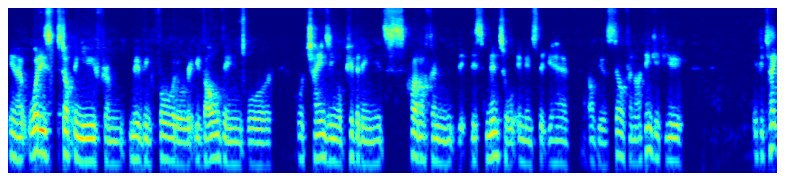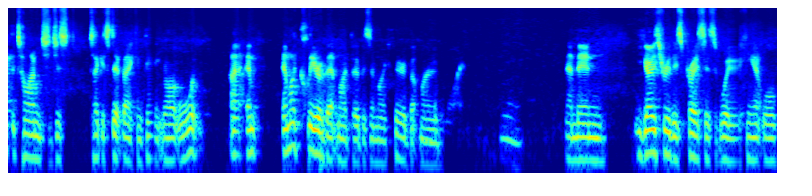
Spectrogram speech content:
you know what is stopping you from moving forward or evolving or or changing or pivoting? It's quite often this mental image that you have of yourself. And i think if you if you take the time to just take a step back and think right well what I, am am i clear about my purpose? Am i clear about my own why? Mm. and then you go through this process of working out well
